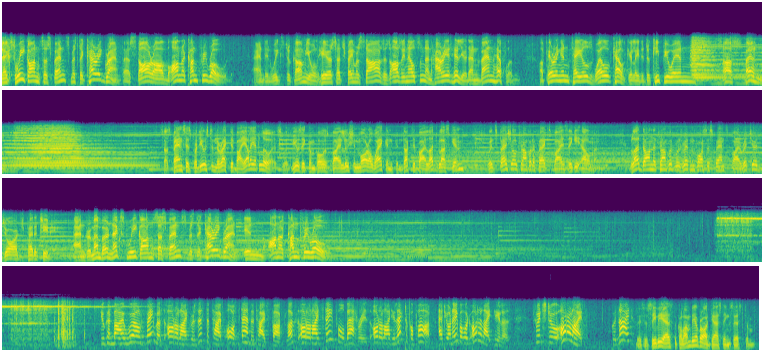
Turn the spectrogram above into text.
Next week on Suspense, Mr. Cary Grant as star of On a Country Road. And in weeks to come, you will hear such famous stars as Ozzie Nelson and Harriet Hilliard and Van Heflin, appearing in tales well calculated to keep you in suspense. Suspense is produced and directed by Elliot Lewis, with music composed by Lucien Moraweck and conducted by Lud Gluskin, with special trumpet effects by Ziggy Elman. Blood on the Trumpet was written for suspense by Richard George Pedicini. And remember, next week on Suspense, Mr. Cary Grant in On a Country Road. You can buy world famous Autolite resistor type or standard type spark plugs, Autolite Sta-Ful batteries, Autolite electrical parts at your neighborhood Autolite dealers. Switch to Autolite. Good night. This is CBS, the Columbia Broadcasting System.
